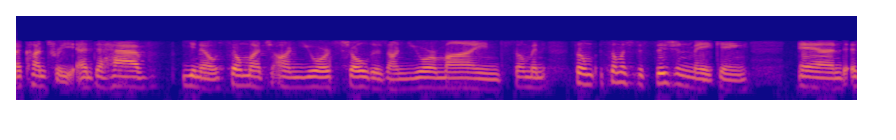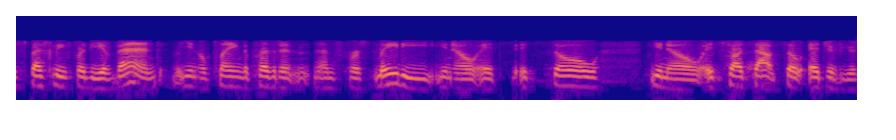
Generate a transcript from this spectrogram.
a country and to have, you know so much on your shoulders on your mind so many so so much decision making and especially for the event you know playing the president and first lady you know it's it's so you know it starts out so edge of your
